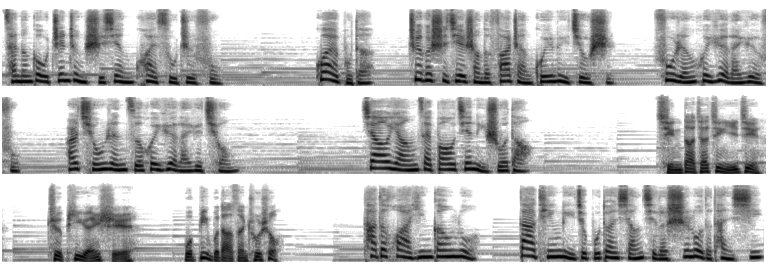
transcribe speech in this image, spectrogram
才能够真正实现快速致富。怪不得这个世界上的发展规律就是，富人会越来越富，而穷人则会越来越穷。骄阳在包间里说道：“请大家静一静，这批原石我并不打算出售。”他的话音刚落，大厅里就不断响起了失落的叹息。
